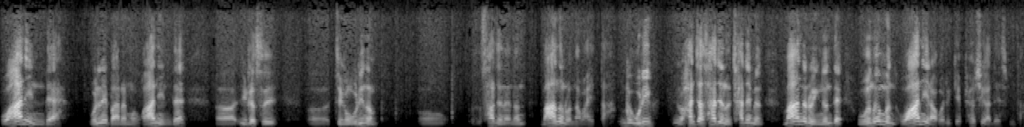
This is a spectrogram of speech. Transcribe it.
완인데, 원래 발음은 완인데, 어, 이것을, 어, 지금 우리는, 어, 사전에는 만으로 나와 있다. 그 우리 한자 사전을 찾으면 만으로 읽는데 원음은 완이라고 이렇게 표시가 됐습니다.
